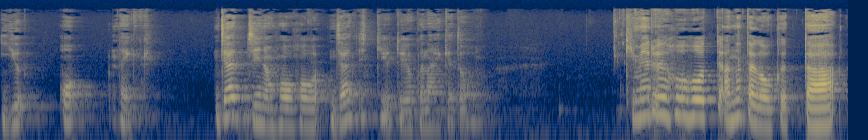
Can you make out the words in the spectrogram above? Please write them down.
ゆ、お、like、ジャッジの方法、ジャッジって言うと良くないけど、決める方法ってあなたが送った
